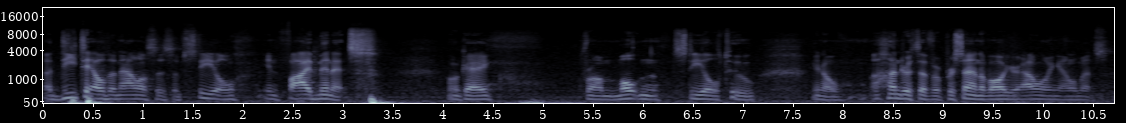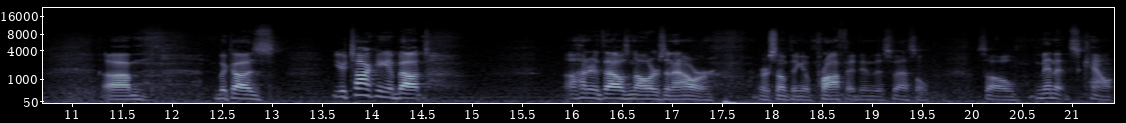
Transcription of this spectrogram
a detailed analysis of steel in five minutes? Okay? From molten steel to, you know, a hundredth of a percent of all your alloying elements. Um, because you're talking about $100,000 an hour or something of profit in this vessel. So minutes count,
